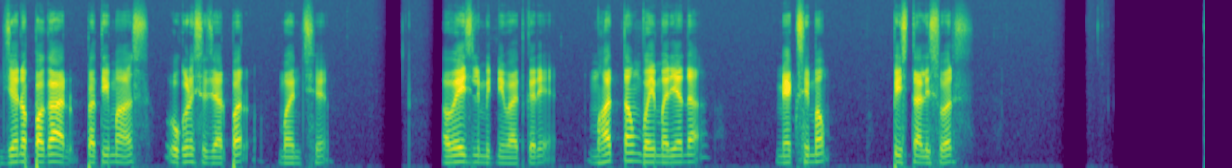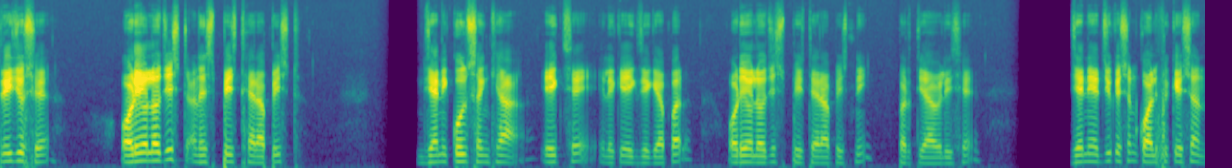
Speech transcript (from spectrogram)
જેનો પગાર પ્રતિમાસ ઓગણીસ હજાર પર મંથ છે. હવે એજ લિમિટની વાત કરીએ. મહત્તમ વયમર્યાદા મેક્સિમમ પિસ્તાલીસ વર્ષ. ત્રીજું છે, ઓડિયોલોજિસ્ટ અને સ્પીચ થેરાપિસ્ટ. જેની કુલ સંખ્યા એક છે, એટલે કે એક જગ્યા પર ઓડિયોલોજિસ્ટ, સ્પીચ થેરાપિસ્ટની ભરતી આવેલી છે. જેની એજ્યુકેશન ક્વોલિફિકેશન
